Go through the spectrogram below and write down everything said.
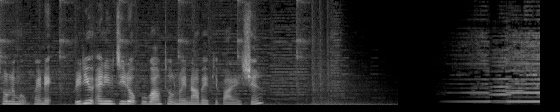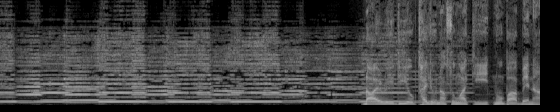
ထုတ်လွှင့်မှုအဖွဲ့နဲ့ Radio NUG တို့ပူးပေါင်းထုတ်လွှင့်တာပဲဖြစ်ပါတယ်ရှင်။ဒိုင်ရီဒီယိုထိုင်လုံနာဆုငါကီနိုပါဘေနာ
